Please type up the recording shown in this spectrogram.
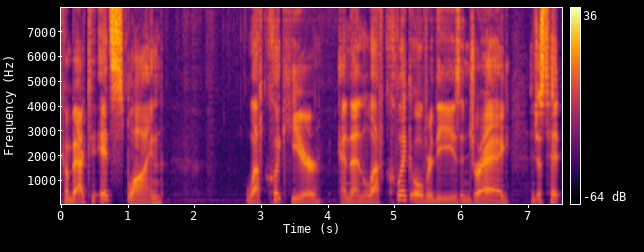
come back to its spline, left click here, and then left click over these and drag and just hit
